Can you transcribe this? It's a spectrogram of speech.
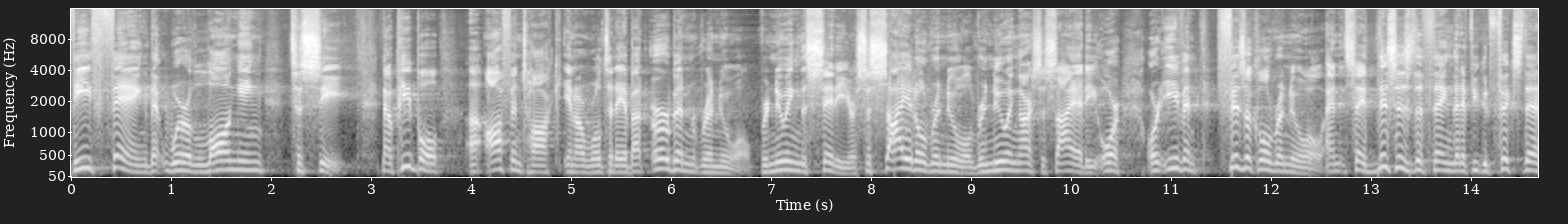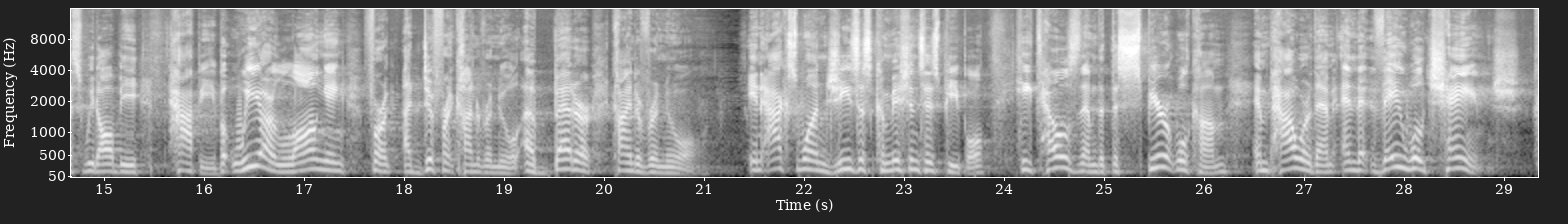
the thing that we're longing to see? Now, people uh, often talk in our world today about urban renewal, renewing the city, or societal renewal, renewing our society, or, or even physical renewal, and say, this is the thing that if you could fix this, we'd all be happy. But we are longing for a different kind of renewal, a better kind of renewal. In Acts 1, Jesus commissions his people. He tells them that the Spirit will come, empower them, and that they will change.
